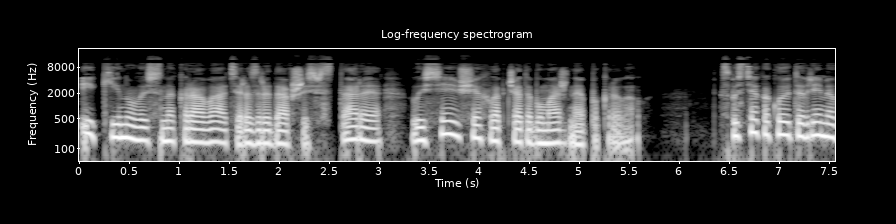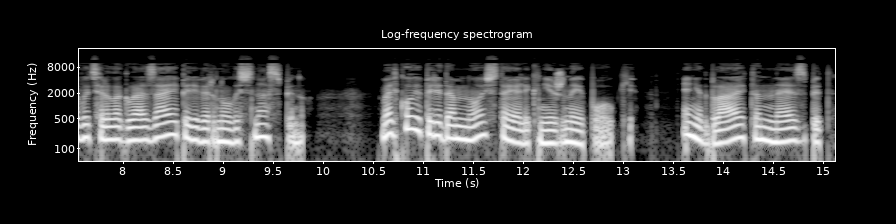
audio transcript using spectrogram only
и кинулась на кровать, разрыдавшись в старое, лысеющее хлопчатобумажное покрывало. Спустя какое-то время вытерла глаза и перевернулась на спину. В Алькове передо мной стояли книжные полки. Эннет Блайтон, Несбит,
